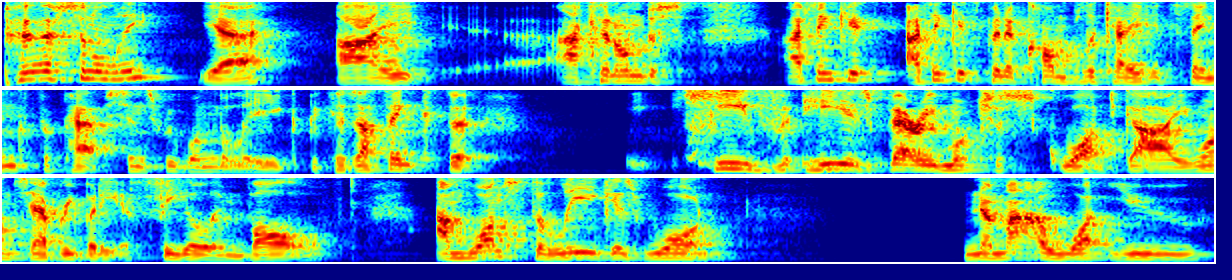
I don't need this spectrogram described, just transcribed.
personally, yeah, I I can understand I think it's I think it's been a complicated thing for Pep since we won the league because I think that he he is very much a squad guy. He wants everybody to feel involved, and once the league is won, no matter what you,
